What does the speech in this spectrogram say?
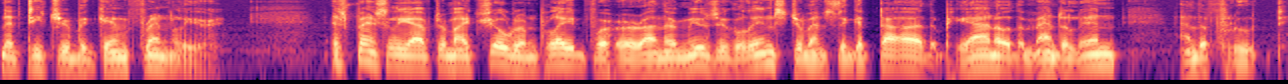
the teacher became friendlier, especially after my children played for her on their musical instruments the guitar, the piano, the mandolin, and the flute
